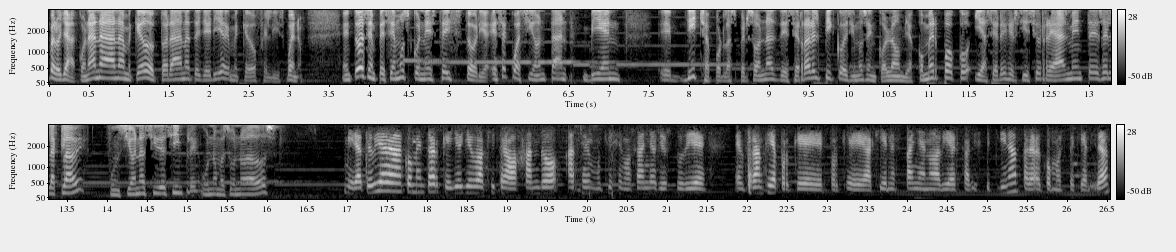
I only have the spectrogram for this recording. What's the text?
pero ya, con Ana, Ana, me quedo, doctora Ana Tellería, me quedo feliz. Bueno, entonces empecemos con esta historia, esa ecuación tan bien eh, dicha por las personas de cerrar el pico, decimos en Colombia, comer poco y hacer ejercicio, ¿realmente esa es la clave? ¿Funciona así de simple? ¿Uno más uno da dos? Mira, te voy a comentar que yo llevo aquí trabajando hace muchísimos años. Yo estudié en Francia porque, porque aquí en España no había esta disciplina para, como especialidad.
